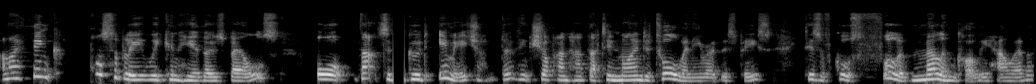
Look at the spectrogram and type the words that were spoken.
And I think possibly we can hear those bells or that's a good image. I don't think Chopin had that in mind at all when he wrote this piece. It is, of course, full of melancholy, however,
